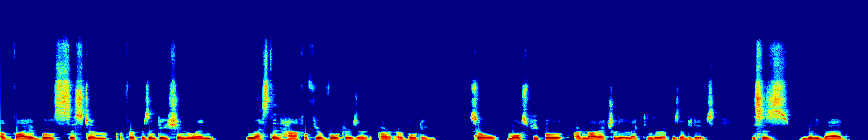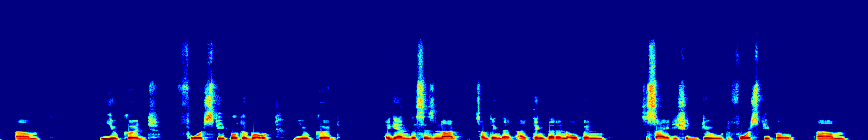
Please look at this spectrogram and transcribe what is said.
a viable system of representation when less than half of your voters are, are, are voting. So most people are not actually electing the representatives. This is really bad. Um, you could force people to vote. You could, again, this is not something that I think that an open society should do to force people. Um,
